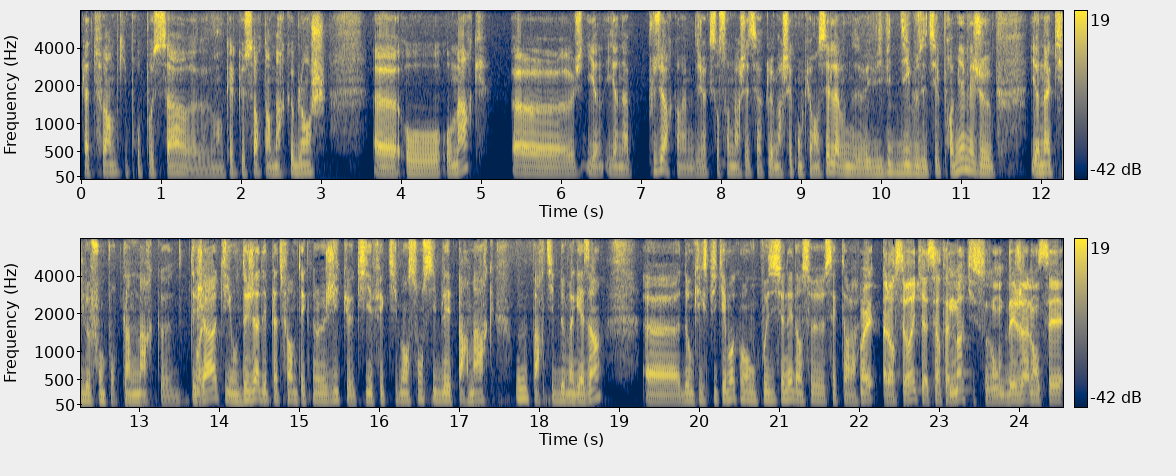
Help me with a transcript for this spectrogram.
plateforme qui propose ça, en quelque sorte, en marque blanche aux, marques. Il y, en- il y en a plusieurs quand même déjà qui sont sur le marché. C'est-à-dire que le marché concurrentiel, là, vous nous avez vite dit que vous étiez le premier, mais je, il y en a qui le font pour plein de marques euh, déjà, qui ont déjà des plateformes technologiques euh, qui effectivement sont ciblées par marque ou par type de magasin. Euh, donc expliquez-moi comment vous positionnez dans ce secteur-là. Oui, alors c'est vrai qu'il y a certaines marques qui se sont déjà lancées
